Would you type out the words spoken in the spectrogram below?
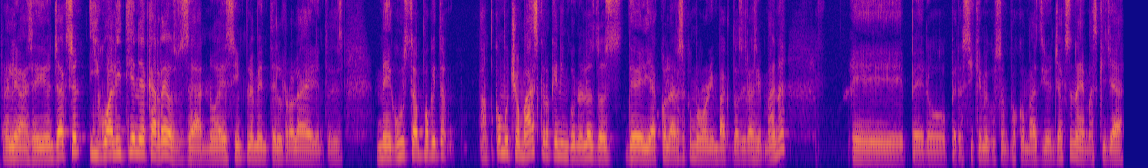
relevancia Dion Jackson. Igual y tiene acarreos, o sea, no es simplemente el rol aéreo. Entonces, me gusta un poquito, tampoco mucho más. Creo que ninguno de los dos debería colarse como running back dos de la semana. Eh, pero, pero sí que me gusta un poco más Dion Jackson, además que ya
